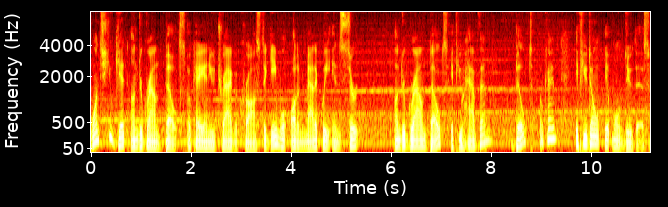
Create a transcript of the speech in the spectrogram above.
once you get underground belts okay and you drag across the game will automatically insert underground belts if you have them built okay? If you don't it won't do this.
